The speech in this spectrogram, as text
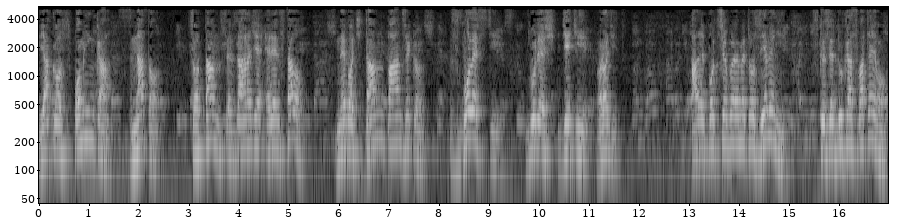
Jako vzpomínka na to, co tam se v zahradě Eden stalo. Neboť tam pán řekl, z bolestí budeš děti rodit. Ale potřebujeme to zjevení skrze Ducha Svatého,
